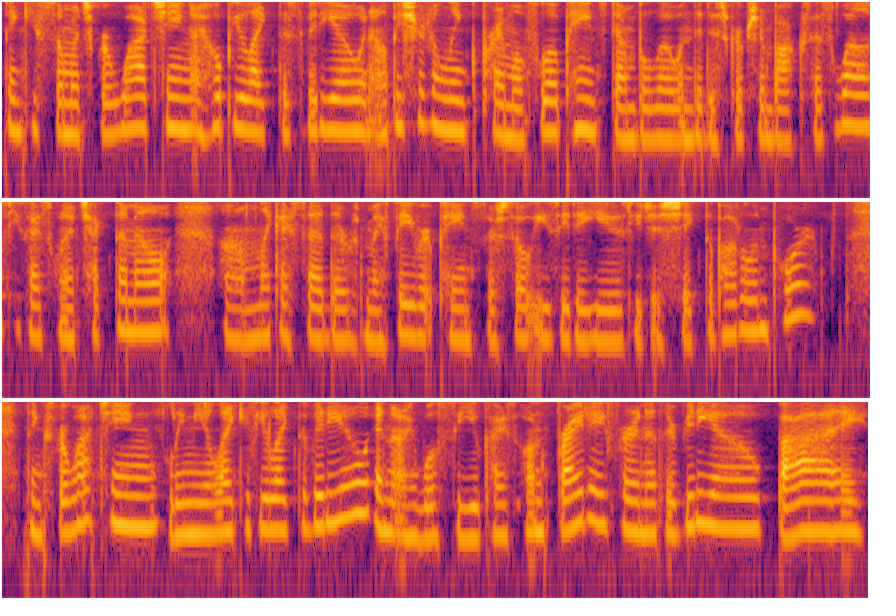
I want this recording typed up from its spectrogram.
Thank you so much for watching. I hope you liked this video and I'll be sure to link Primal Flow paints down below in the description box as well if you guys want to check them out. Um, like I said, they're my favorite paints. They're so easy to use. You just shake the bottle and pour. Thanks for watching. Leave me a like if you liked the video and I will see you guys on Friday for another video. Bye!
